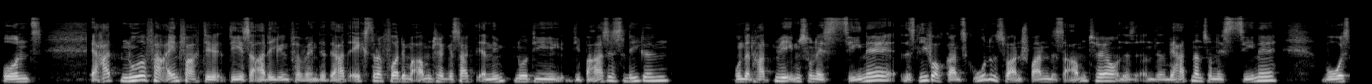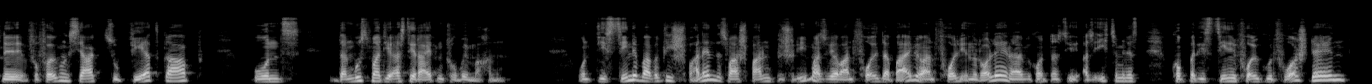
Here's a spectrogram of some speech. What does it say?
Und er hat nur vereinfachte DSA-Regeln verwendet. Er hat extra vor dem Abenteuer gesagt, er nimmt nur die, die Basisregeln. Und dann hatten wir eben so eine Szene, das lief auch ganz gut und es war ein spannendes Abenteuer. Und, das, und wir hatten dann so eine Szene, wo es eine Verfolgungsjagd zu Pferd gab und dann musste man die erste Reitenprobe machen. Und die Szene war wirklich spannend, es war spannend beschrieben, also wir waren voll dabei, wir waren voll in Rolle, na, wir konnten uns die, also ich zumindest, konnte man die Szene voll gut vorstellen.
